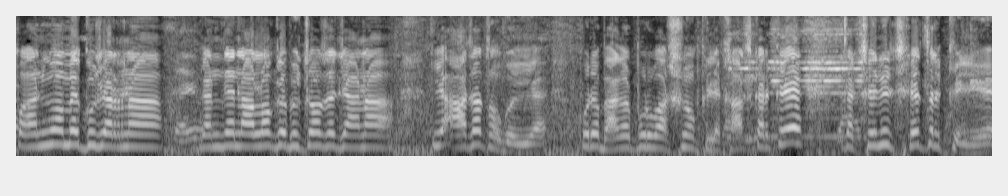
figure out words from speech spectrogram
पानियों में गुजरना गंदे नालों के बीचों से जाना ये आदत हो गई है पूरे भागलपुर वासियों के लिए खास करके दक्षिणी क्षेत्र के लिए।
